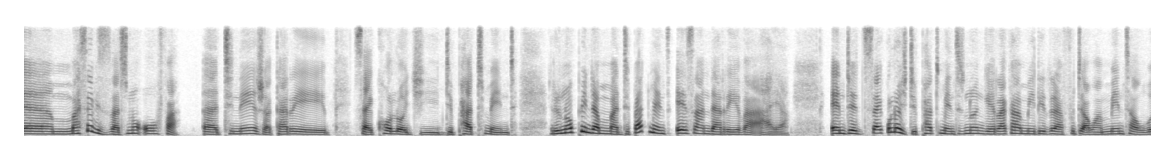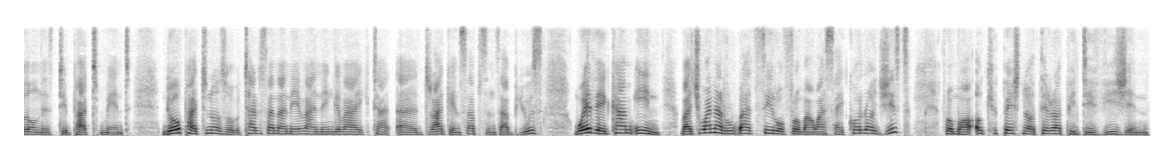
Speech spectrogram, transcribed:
um, maservices atinooffer uh, tine zvakare psychology department. Rinopinda mumadepartments ese andareva aya. And uh, psychology department rinonge rakamirira futi our mental wellness department. Ndo patinozotarisana nevanenge vaita uh, drug and substance abuse where they come in vachiwana rubatsiro from our psychologist from our occupational therapy division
